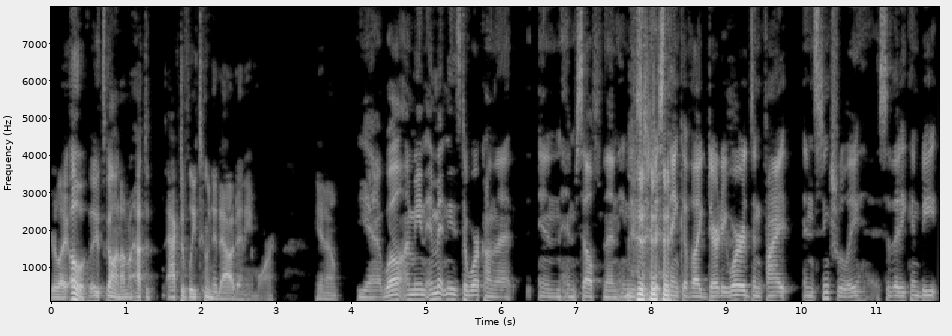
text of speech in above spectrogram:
you're like, oh, it's gone. I don't have to actively tune it out anymore. You know. Yeah, well, I mean, Emmett needs to work on that in himself. Then he needs to just think of like dirty words and fight instinctually, so that he can beat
